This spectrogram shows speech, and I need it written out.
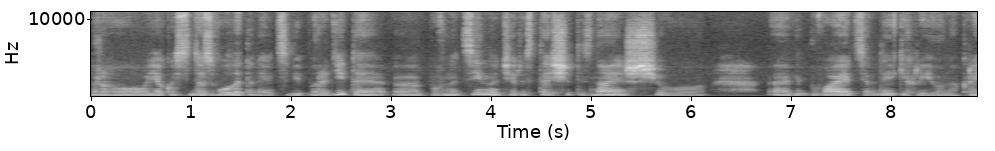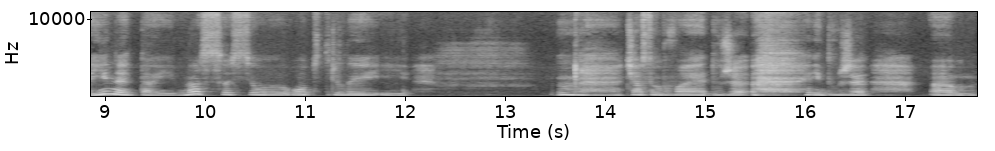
про якось дозволити навіть собі порадіти повноцінно через те, що ти знаєш, що відбувається в деяких регіонах країни, та і в нас ось обстріли, і часом буває дуже і дуже ем,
